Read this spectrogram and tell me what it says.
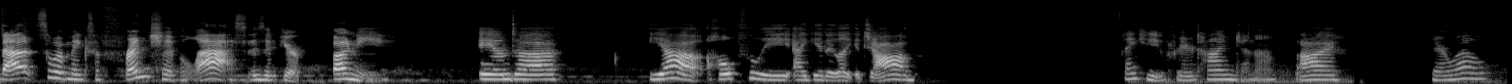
That's what makes a friendship last is if you're funny. And uh yeah, hopefully I get it like a job. Thank you for your time, Jenna. Bye. Farewell.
